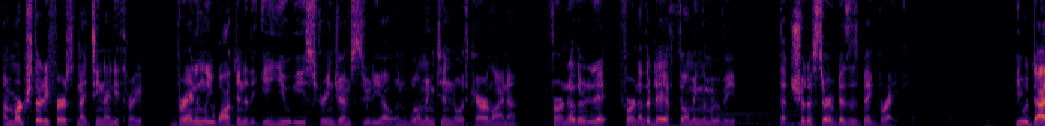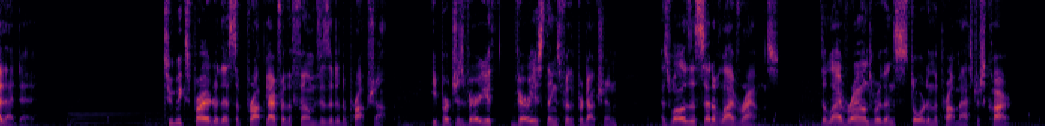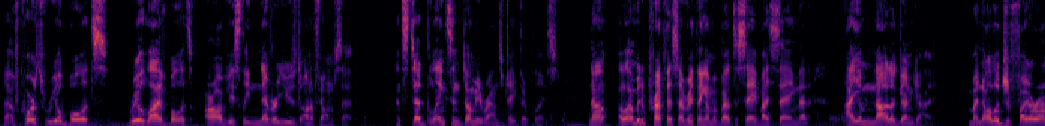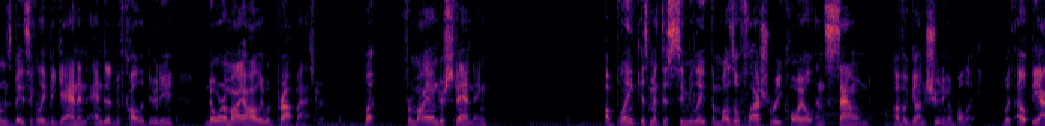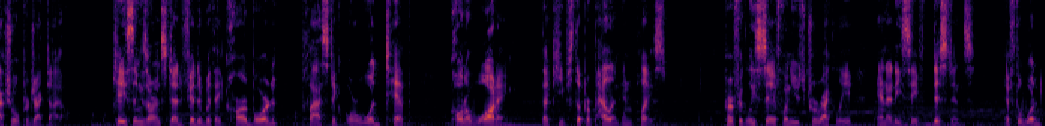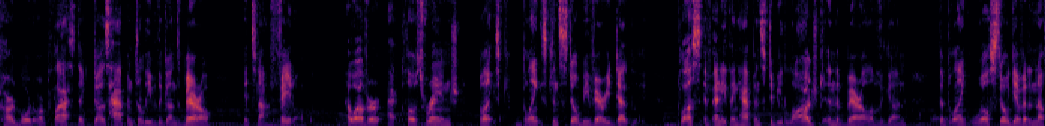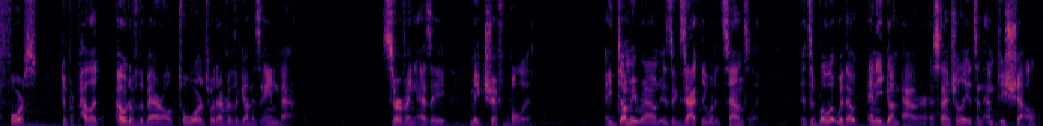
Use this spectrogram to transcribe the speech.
On March 31st, 1993, Brandon Lee walked into the EUE Screen Gem studio in Wilmington, North Carolina, for another day, for another day of filming the movie that should have served as his big break. He would die that day. Two weeks prior to this, a prop guy for the film visited a prop shop. He purchased various various things for the production, as well as a set of live rounds. The live rounds were then stored in the prop master's car. Now, of course, real bullets Real live bullets are obviously never used on a film set. Instead, blanks and dummy rounds take their place. Now, allow me to preface everything I'm about to say by saying that I am not a gun guy. My knowledge of firearms basically began and ended with Call of Duty, nor am I a Hollywood prop master. But from my understanding, a blank is meant to simulate the muzzle flash recoil and sound of a gun shooting a bullet, without the actual projectile. Casings are instead fitted with a cardboard, plastic, or wood tip called a wadding that keeps the propellant in place. Perfectly safe when used correctly and at a safe distance. If the wood, cardboard, or plastic does happen to leave the gun's barrel, it's not fatal. However, at close range, blanks, blanks can still be very deadly. Plus, if anything happens to be lodged in the barrel of the gun, the blank will still give it enough force to propel it out of the barrel towards whatever the gun is aimed at, serving as a makeshift bullet. A dummy round is exactly what it sounds like. It's a bullet without any gunpowder. Essentially, it's an empty shell.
